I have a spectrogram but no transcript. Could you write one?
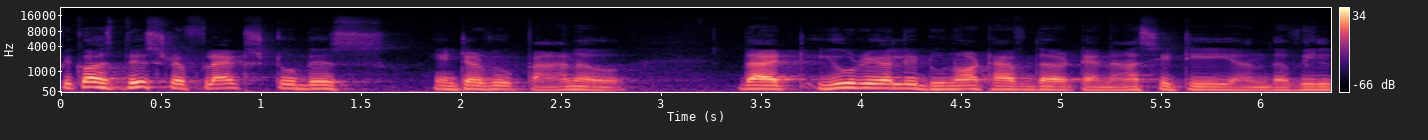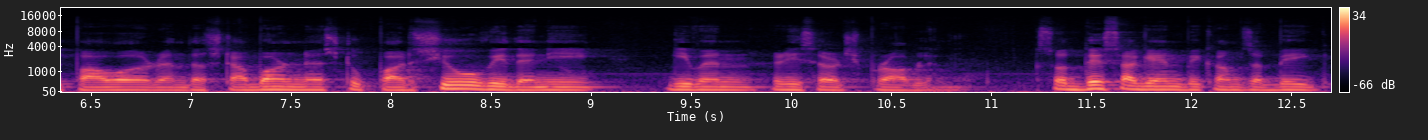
because this reflects to this interview panel that you really do not have the tenacity and the willpower and the stubbornness to pursue with any given research problem. So, this again becomes a big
